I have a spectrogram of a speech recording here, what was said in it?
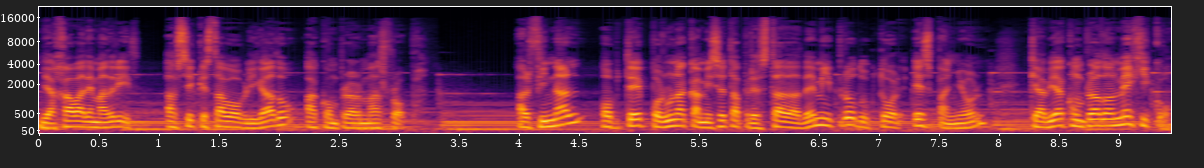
Viajaba de Madrid, así que estaba obligado a comprar más ropa. Al final opté por una camiseta prestada de mi productor español que había comprado en México,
